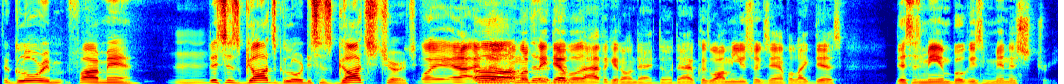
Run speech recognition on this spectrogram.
to glorify man. Mm-hmm. This is God's glory. This is God's church. Well, and I, and Uh, look, I'm gonna the- play the- devil advocate on that though, Dad, because well, I'm gonna use for example like this. This is me and Boogie's ministry.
